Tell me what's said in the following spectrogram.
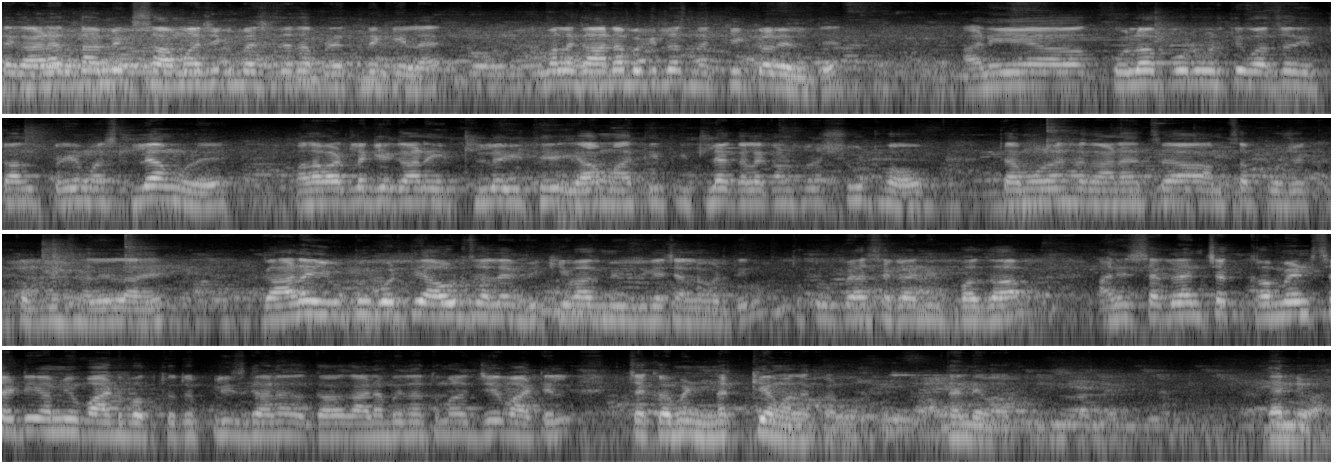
त्या गाण्यातनं आम्ही एक सामाजिक मेसेजचा प्रयत्न केला आहे तुम्हाला गाणं बघितलंच नक्की कळेल ते. आणि कोल्हापूरवरती माझं नितांत प्रेम असल्यामुळे मला वाटलं की गाणं इथलं इथे या मातीत इथल्या कलाकारांसोबत शूट व्हावं. त्यामुळे ह्या गाण्याचा आमचा प्रोजेक्ट कंप्लीट झालेला आहे. गाणं यूट्यूबवरती आउट झालं आहे विकी वाघ म्युझिक या चॅनलवरती तर कृपया सगळ्यांनी बघा आणि सगळ्यांच्या कमेंटसाठी आम्ही वाट बघतो तर प्लीज गाणं गा- गाणं बघितलं तुम्हाला जे वाटेल त्या कमेंट नक्की आम्हाला कळवा. धन्यवाद. धन्यवाद.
